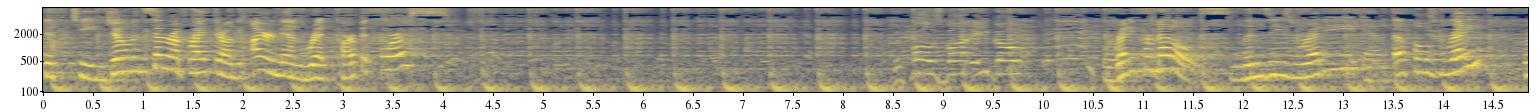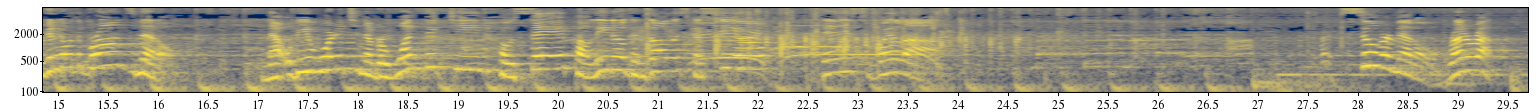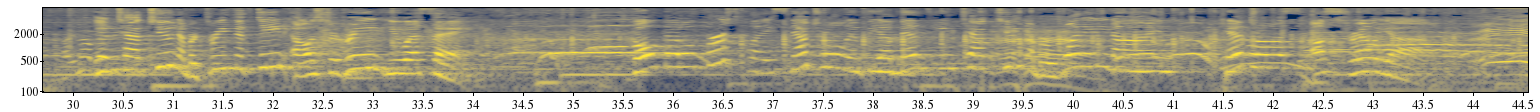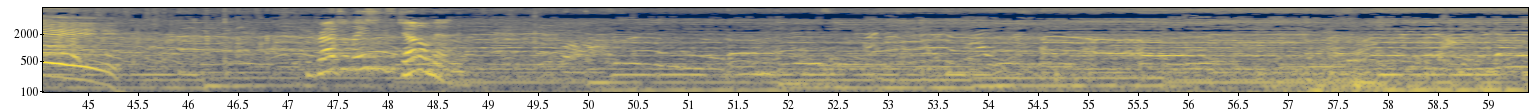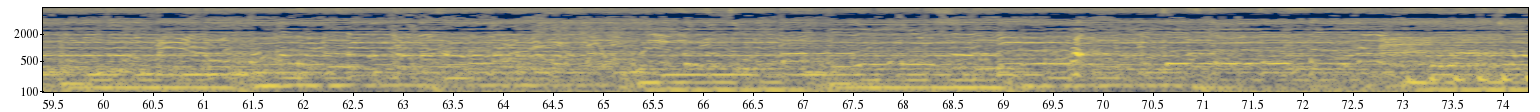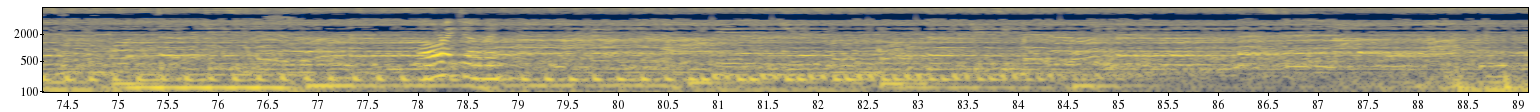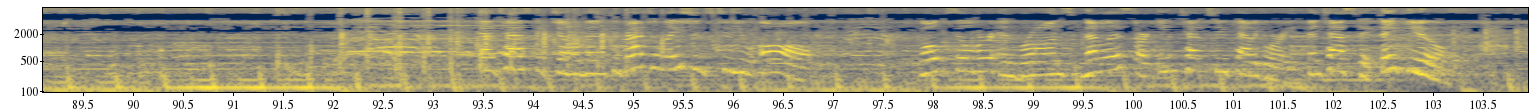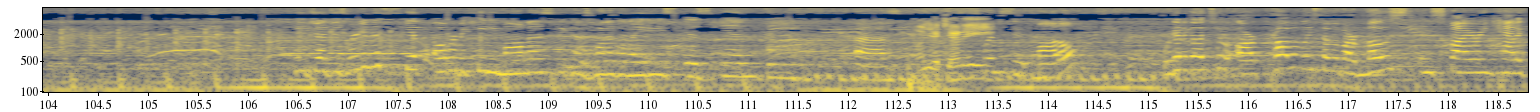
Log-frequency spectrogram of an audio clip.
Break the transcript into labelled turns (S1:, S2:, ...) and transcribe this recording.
S1: 115. Gentlemen, center up right there on the Ironman red carpet for us.
S2: Good pose, bud. There you go.
S1: We're ready for medals. Lindsay's ready and Ethel's ready. We're gonna go with the bronze medal. And that will be awarded to number 115, Jose Paulino Gonzalez Castillo, Venezuela. Silver medal, runner-up. Ink tattoo, number 315, Alistair Green, USA. Gold medal, first place, Natural Olympia, men's ink tattoo, number 189, Ken Ross, Australia.
S2: Hey.
S1: Congratulations, gentlemen. Gentlemen. Fantastic, gentlemen. Congratulations to you all. Gold, silver, and bronze medalists are ink tattoo category. Fantastic. Thank you. Judges, we're going to skip over Bikini Mamas because one of the ladies is in the uh,
S2: you, Kenny.
S1: swimsuit model. We're going to go to our probably some of our most inspiring categories.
